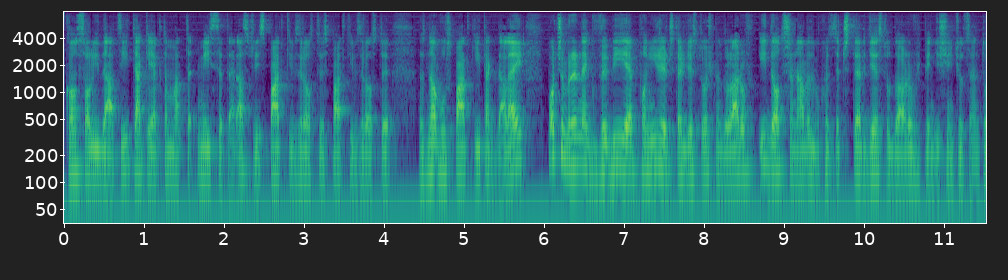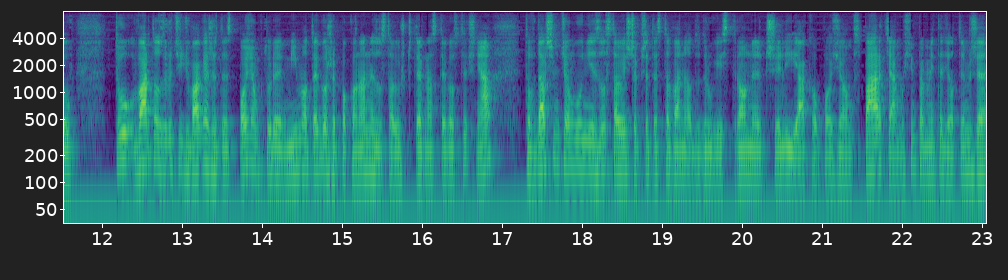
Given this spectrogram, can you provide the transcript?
konsolidacji, takie jak to ma te miejsce teraz, czyli spadki, wzrosty, spadki, wzrosty, znowu spadki i tak dalej. Po czym rynek wybije poniżej 48 dolarów i dotrze nawet w okolice 40 dolarów i 50 centów. Tu warto zwrócić uwagę, że to jest poziom, który mimo tego, że pokonany został już 14 stycznia, to w dalszym ciągu nie został jeszcze przetestowany od drugiej strony, czyli jako poziom wsparcia. Musimy pamiętać o tym, że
